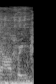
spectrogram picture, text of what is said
I've been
